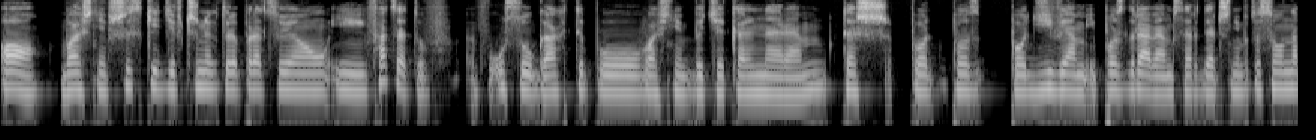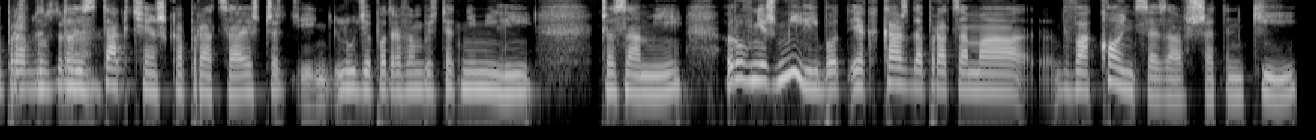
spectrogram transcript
O, właśnie wszystkie dziewczyny, które pracują i facetów w usługach typu właśnie bycie kelnerem, też po, po, podziwiam i pozdrawiam serdecznie, bo to są naprawdę, to jest tak ciężka praca. Jeszcze ludzie potrafią być tak niemili czasami. Również mili, bo jak każda praca ma dwa końce zawsze, ten kij.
